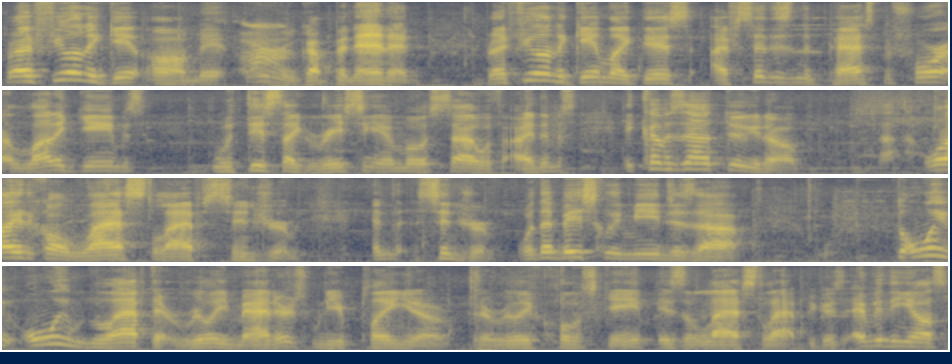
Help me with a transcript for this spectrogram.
But I feel in a game. Oh man, uh, got bananaed. But I feel in a game like this, I've said this in the past before. A lot of games with this like racing MMO style with items, it comes down to you know what I like to call last lap syndrome. And syndrome. What that basically means is uh the only only lap that really matters when you're playing, you know, in a really close game is the last lap because everything else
